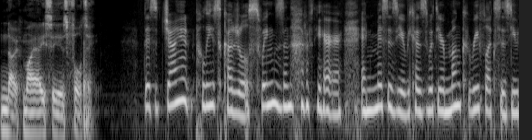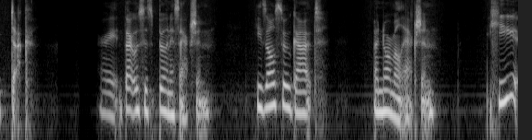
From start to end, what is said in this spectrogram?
no. My AC is 14. This giant police cudgel swings in out of the air and misses you because with your monk reflexes you duck. All right, that was his bonus action. He's also got a normal action. He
